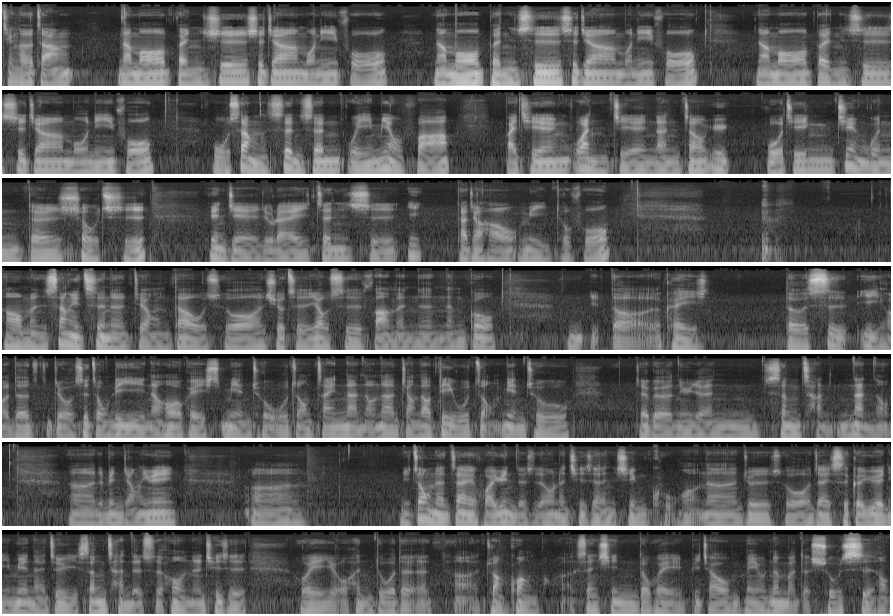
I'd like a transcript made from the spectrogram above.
请合掌。南无本师释迦牟尼佛。南无本师释迦牟尼佛。南无本师释迦牟尼佛。无上甚深微妙法，百千万劫难遭遇。我今见闻得受持，愿解如来真实意。大家好，阿弥陀佛。好，我们上一次呢讲到说，修持药师法门呢，能够的可以得四益哦，得有四种利益，然后可以免除五种灾难哦。那讲到第五种，免除这个女人生产难哦。嗯、呃，这边讲，因为呃，女众呢在怀孕的时候呢，其实很辛苦哦。那就是说，在四个月里面，来自于生产的时候呢，其实。会有很多的呃状况，呃身心都会比较没有那么的舒适哈。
